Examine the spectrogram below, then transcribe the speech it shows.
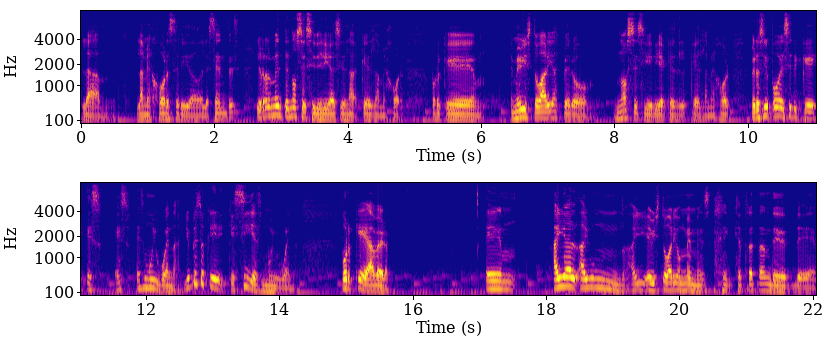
la, mejor serie de adolescentes, y realmente no sé si diría si es la, que es la mejor, porque me he visto varias, pero no sé si diría que es, que es la mejor, pero sí puedo decir que es, es, muy buena. Yo pienso que, sí es muy buena. Porque, a ver, em, hay, hay, un, he visto varios memes que tratan de, de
